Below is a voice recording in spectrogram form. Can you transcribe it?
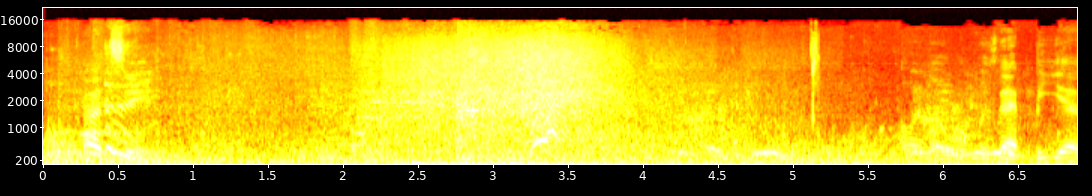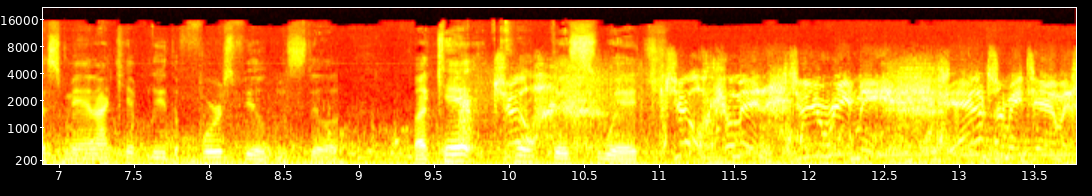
Cutscene. Oh no, was that BS, man? I can't believe the force field was still. If I can't Jill. flip this switch. Jill, come in. Do you read me? Answer me, damn it!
